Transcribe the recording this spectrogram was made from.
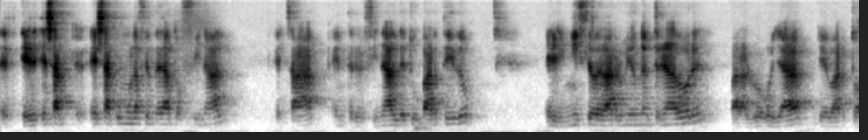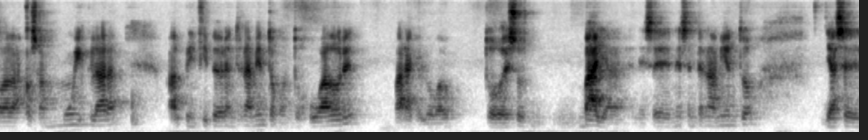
e, e, esa, esa acumulación de datos final está entre el final de tu partido, el inicio de la reunión de entrenadores, para luego ya llevar todas las cosas muy claras al principio del entrenamiento con tus jugadores, para que luego todo eso vaya en ese, en ese entrenamiento. Ya se,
